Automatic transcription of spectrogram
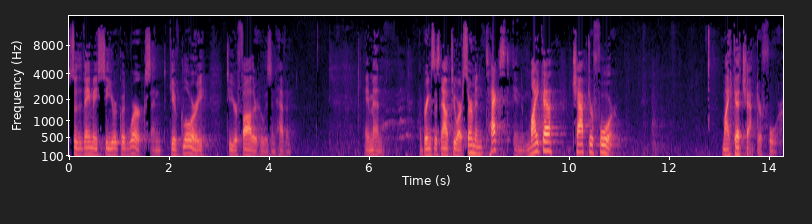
so that they may see your good works and give glory to your Father who is in heaven. Amen. That brings us now to our sermon text in Micah chapter 4. Micah chapter 4.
